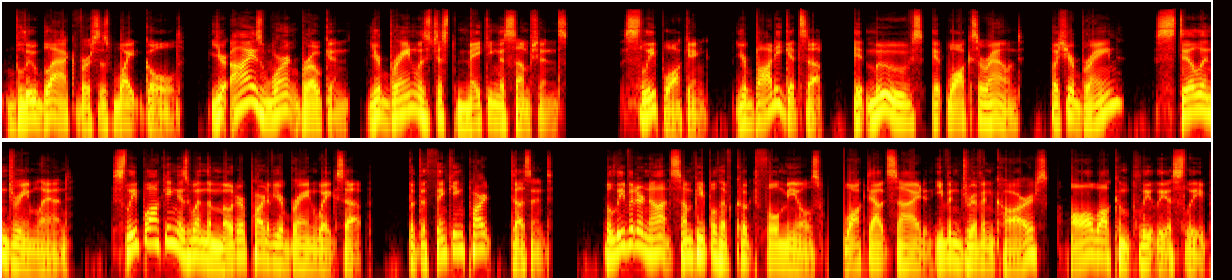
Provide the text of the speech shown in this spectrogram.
blue-black versus white-gold. Your eyes weren't broken. Your brain was just making assumptions. Sleepwalking. Your body gets up, it moves, it walks around. But your brain? Still in dreamland. Sleepwalking is when the motor part of your brain wakes up, but the thinking part doesn't. Believe it or not, some people have cooked full meals, walked outside, and even driven cars, all while completely asleep.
